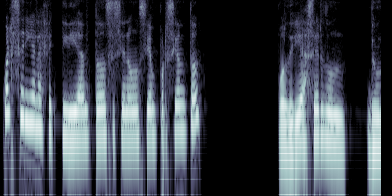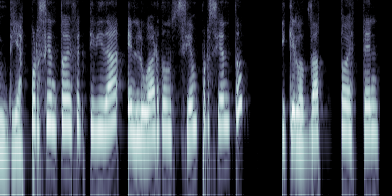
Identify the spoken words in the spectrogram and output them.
¿cuál sería la efectividad entonces si no un 100%? Podría ser de un, de un 10% de efectividad en lugar de un 100% y que los estén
